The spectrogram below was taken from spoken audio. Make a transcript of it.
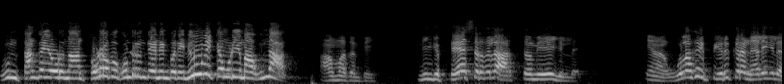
உன் தங்கையோடு நான் தொடர்பு கொண்டிருந்தேன் என்பதை நிரூபிக்க முடியுமா உன்னால்? ஆமா தம்பி நீங்க பேசுறதுல அர்த்தமே இல்லை. உலகம் இப்ப இருக்கிற நிலையில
